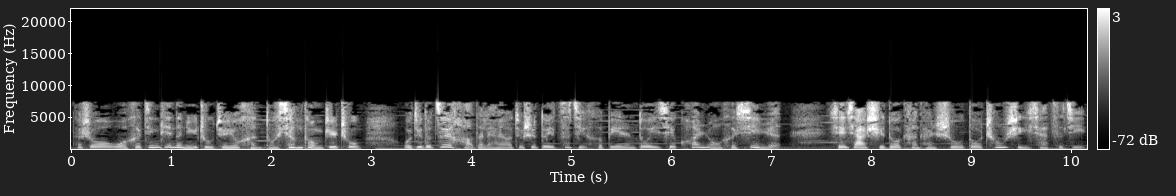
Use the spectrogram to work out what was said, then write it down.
他说：“我和今天的女主角有很多相同之处。我觉得最好的良药就是对自己和别人多一些宽容和信任。闲暇时多看看书，多充实一下自己。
